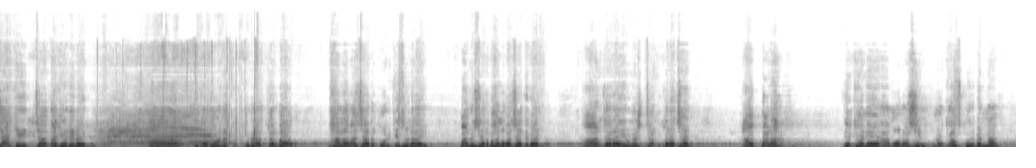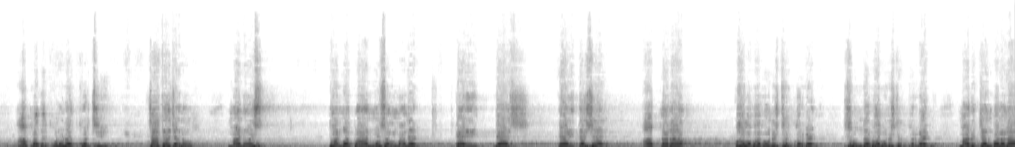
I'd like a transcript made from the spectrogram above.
যাকে ইচ্ছা তাকে দেবেন। আর একটি কথা অনুরোধ করব, ভালোবাসার উপর কিছু নাই, মানুষের ভালোবাসা দেবেন। আর যারা এই অনুষ্ঠান করেছেন, আপনারা এখানে এমন অশ্লীল কোনো কাজ করবেন না। আপনাদেরকে অনুরোধ করছি, যাতে যেন মানুষ ধর্মপ্রাণ মুসলমানের এই দেশ, এই দেশে আপনারা ভালোভাবে অনুষ্ঠান করবেন, সুন্দরভাবে অনুষ্ঠান করবেন। মানুষজন বলে না,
